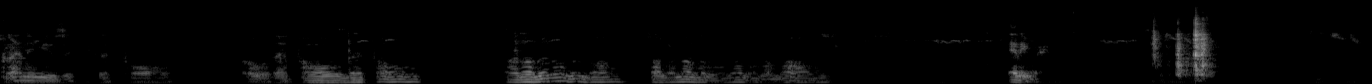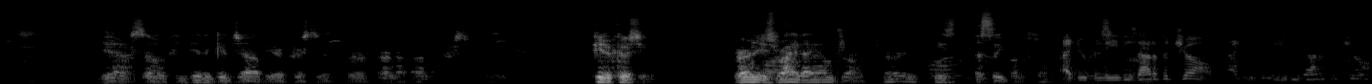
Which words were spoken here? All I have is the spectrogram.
granny music, that Paul. Oh, that Paul, that Paul. La la la la la la. Fa la la la la la la la. Anyway. Yeah, so he did a good job here, Christopher, or not, not Christopher Lee. Peter Cushing. Vernie's right, I am drunk. Vernie, he's asleep on the floor. I do believe he's out of a job. I do believe he's out of a job.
